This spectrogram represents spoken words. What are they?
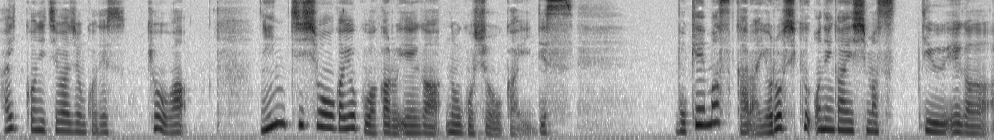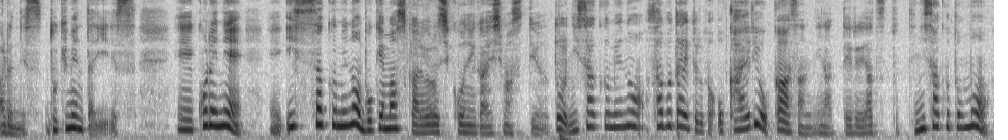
はい、こんにちは、じゅんこです。今日は認知症がよくわかる映画のご紹介です。ボケますからよろしくお願いしますっていう映画があるんです。ドキュメンタリーです。えーこれね、え1作目のボケますからよろしくお願いしますっていうのと2作目のサブタイトルがおかえりお母さんになってるやつとって2作とも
